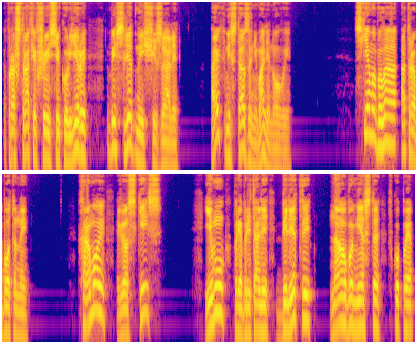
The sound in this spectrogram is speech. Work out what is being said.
Проштрафившиеся курьеры бесследно исчезали, а их места занимали новые. Схема была отработанной. Хромой вез кейс, ему приобретали билеты на оба места в купе,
